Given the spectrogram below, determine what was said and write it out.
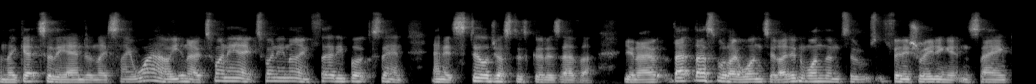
and they get to the end and they say, wow, you know, 28, 29, 30 books in, and it's still just as good as ever. You know, that, that's what I wanted. I didn't want them to finish reading it and saying,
